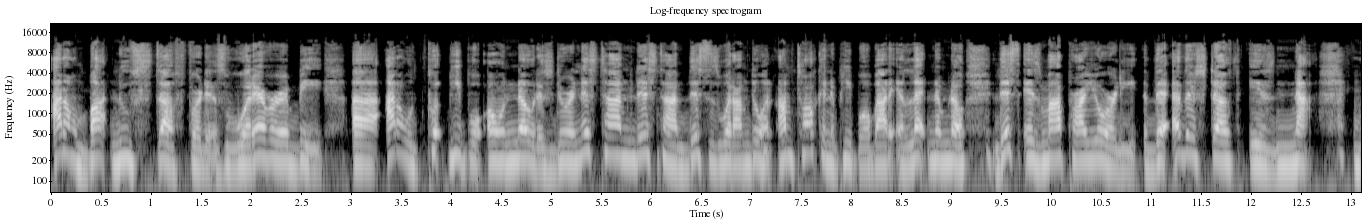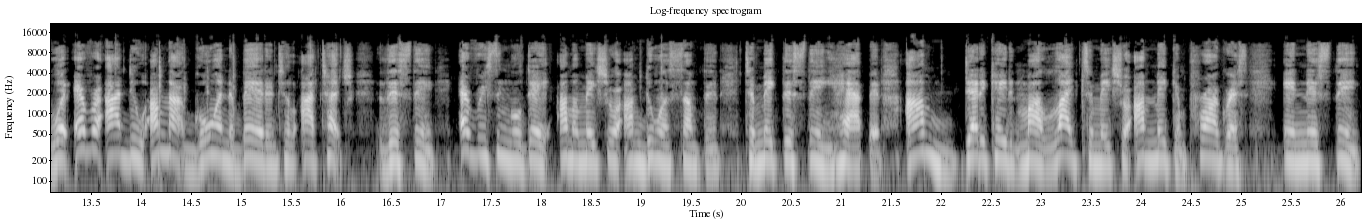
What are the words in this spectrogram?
I don't bought new stuff for this, whatever it be. Uh, I don't put people on notice during this time this time. This is what I'm doing. I'm talking to people about it and letting them know this is my priority. The other stuff is not. Whatever I do, I'm not going to bed until I touch this thing. Every single day, I'm going to make sure I'm doing something to make this thing happen. I'm dedicated dedicated my life to make sure I'm making progress in this thing.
